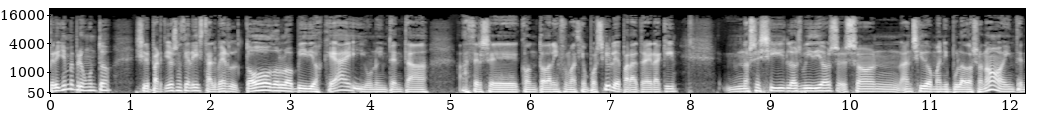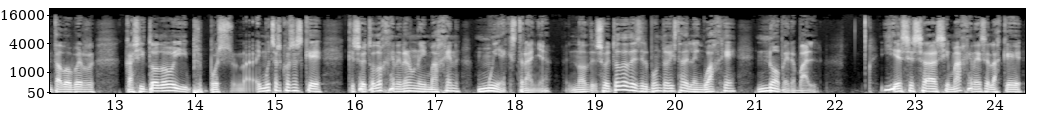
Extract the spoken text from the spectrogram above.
Pero yo me pregunto si el Partido Socialista, al ver todos los vídeos que hay, uno intenta hacerse con toda la información posible para traer aquí, no sé si los vídeos son, han sido manipulados o no, he intentado ver casi todo y pues hay muchas cosas que, que sobre todo generan una imagen muy extraña, sobre todo desde el punto de vista del lenguaje no verbal. Y es esas imágenes en las que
